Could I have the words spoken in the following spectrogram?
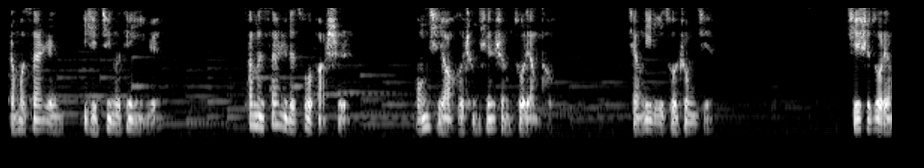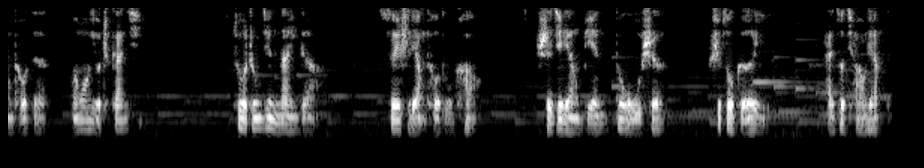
然后三人一起进了电影院。他们三人的做法是：王启尧和程先生坐两头，蒋丽丽坐中间。其实坐两头的往往有着干系，坐中间的那一个虽是两头都靠，实际两边都无设，是做隔离的，还做桥梁的。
